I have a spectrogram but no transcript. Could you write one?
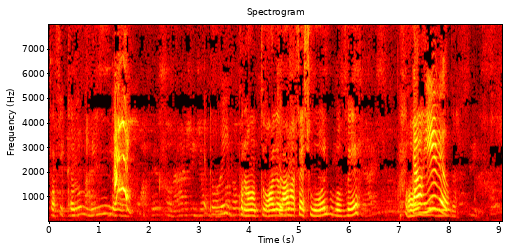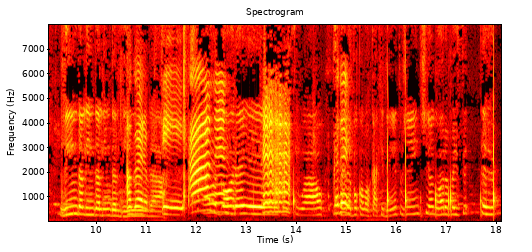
Tá ficando linda. É. Pronto, olha lá, mas fecha o olho pra eu ver. Olha, Tá horrível? Linda, linda, linda, linda. Agora você... Ah, né? Agora é eu, pessoal. Espera, eu vou colocar aqui dentro, gente. Agora vai ser eu.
